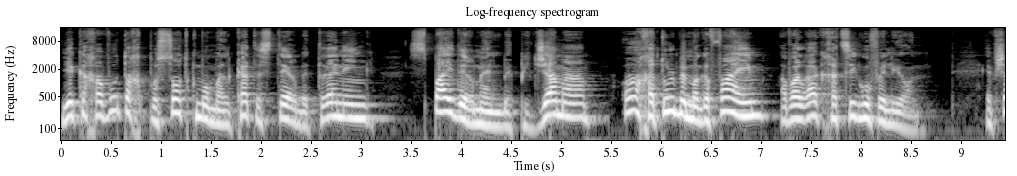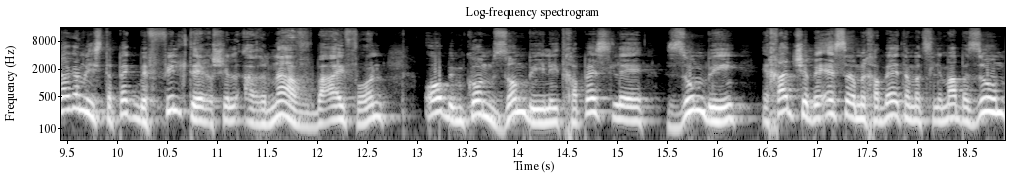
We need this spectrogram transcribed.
יככבו תחפושות כמו מלכת אסתר בטרנינג, ספיידרמן בפיג'מה, או החתול במגפיים, אבל רק חצי גוף עליון. אפשר גם להסתפק בפילטר של ארנב באייפון, או במקום זומבי להתחפש לזומבי, אחד שבעשר מכבה את המצלמה בזום,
